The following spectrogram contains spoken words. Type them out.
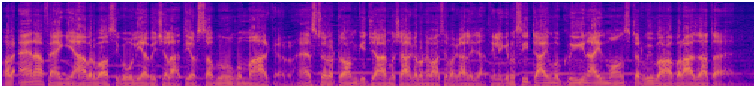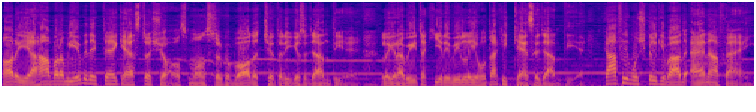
और एना फैंग यहाँ पर बहुत सी गोलियाँ भी चलाती है और सब लोगों को मार कर एस्टर और टॉम की जान बचाकर उन्हें वहाँ से भगा ले जाती है। लेकिन उसी टाइम वो ग्रीन आइज़ मॉन्स्टर भी वहाँ पर आ जाता है। और यहाँ पर हम ये भी देखते हैं कि हेस्टर शॉ उस मॉन्स्टर को बहुत अच्छे तरीके से जानती है, लेकिन अभी तक ये रिवील नहीं होता कि कैसे जानती है। काफ़ी मुश्किल के बाद एना फैंग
